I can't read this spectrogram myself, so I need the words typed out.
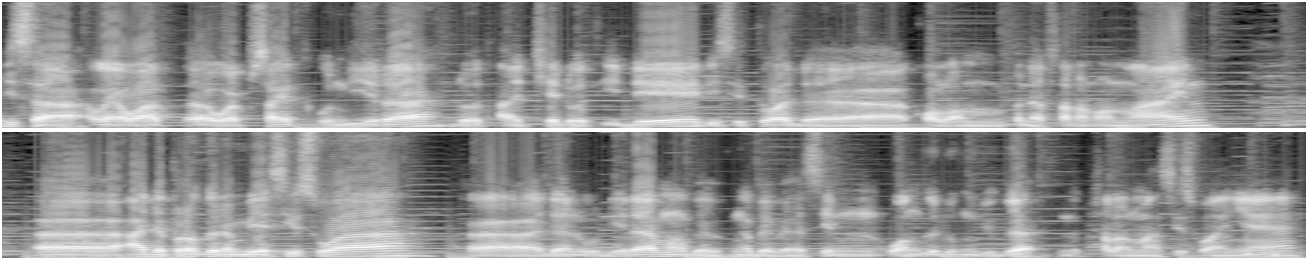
bisa lewat eh, website undira.ac.id di situ ada kolom pendaftaran online. Eh, ada program beasiswa eh, dan Undira ngebe- ngebebasin uang gedung juga untuk calon mahasiswanya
